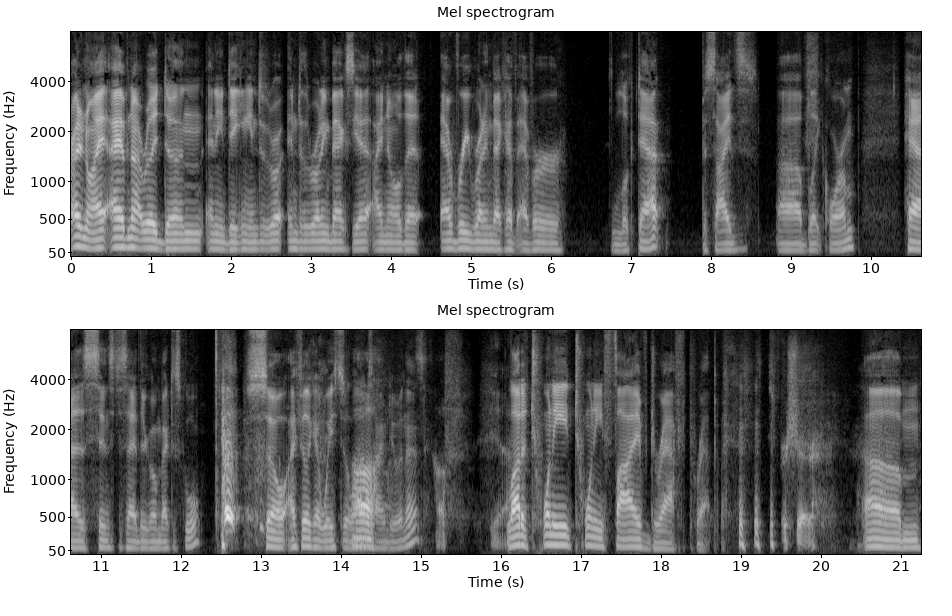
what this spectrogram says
I don't know. I, I have not really done any digging into the into the running backs yet. I know that every running back I've ever looked at, besides uh, Blake Corum, has since decided they're going back to school. so I feel like I wasted a lot of Oh, time doing that. Yeah, A lot of 2025 draft prep. for sure. Um,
